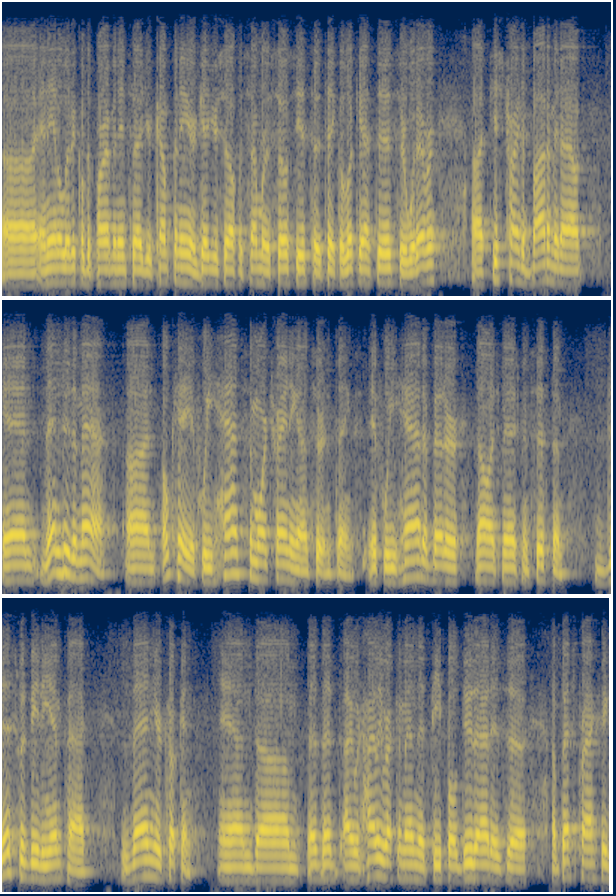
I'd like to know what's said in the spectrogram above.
uh, an analytical department inside your company, or get yourself a summer associate to take a look at this, or whatever. Uh, just try to bottom it out and then do the math on, okay, if we had some more training on certain things, if we had a better knowledge management system, this would be the impact, then you're cooking. And um, that, that I would highly recommend that people do that as a, a best practice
